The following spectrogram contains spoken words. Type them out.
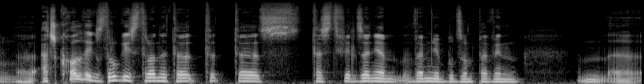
E, Aczkolwiek z drugiej strony te, te, te, te stwierdzenia we mnie budzą pewien, mm, e,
